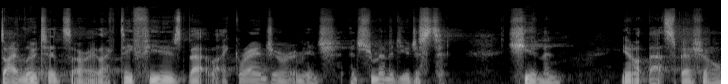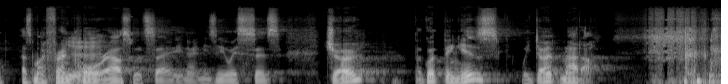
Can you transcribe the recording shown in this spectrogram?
diluted, sorry, like diffused that like grandeur image and just remembered you're just human. You're not that special. As my friend Paul Rouse would say, you know, and he always says, Joe, the good thing is we don't matter.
